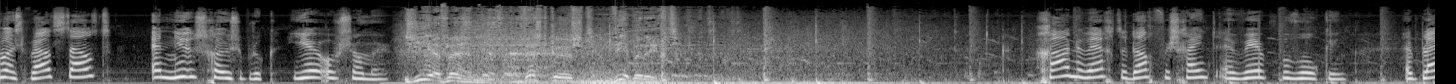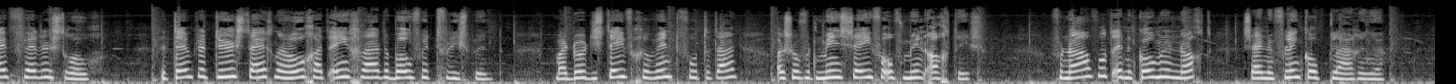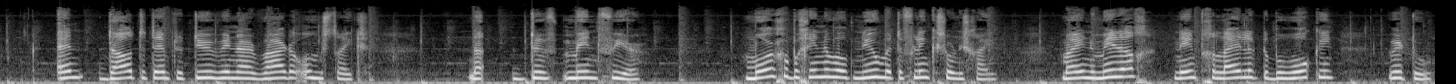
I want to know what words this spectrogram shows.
Was Wildstyled en Nieuws Geuzenbroek, Year of Summer. ZFM, Westkust, weerbericht. Gaandeweg de dag verschijnt er weer bewolking. Het blijft verder droog. De temperatuur stijgt naar hooguit 1 graden boven het vriespunt. Maar door die stevige wind voelt het aan alsof het min 7 of min 8 is. Vanavond en de komende nacht zijn er flinke opklaringen. En daalt de temperatuur weer naar waarde omstreeks. Na de min 4. Morgen beginnen we opnieuw met een flinke zonneschijn. Maar in de middag neemt geleidelijk de bewolking weer toe.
